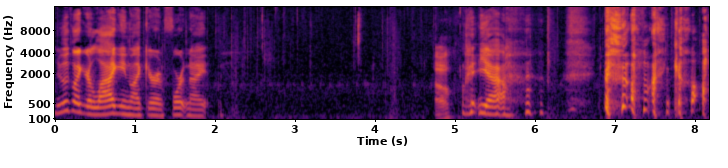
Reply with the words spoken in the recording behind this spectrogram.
You look like you're lagging like you're in Fortnite. Oh, yeah. oh my god.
